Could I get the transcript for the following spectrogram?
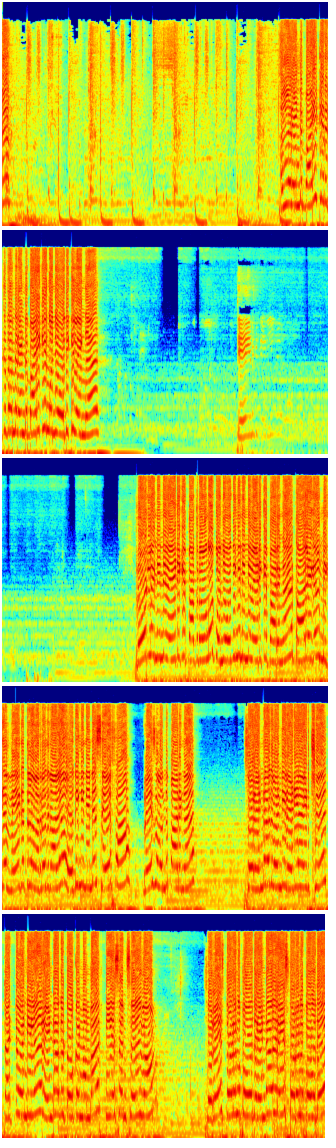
அதுல ரெண்டு பைக் இருக்குது. அந்த ரெண்டு பைக்கையும் கொஞ்சம் ஒதுக்கி வைங்க. ரோட்ல நின்று வேடிக்கை பாக்குறவங்க கொஞ்சம் ஒதுங்கி நின்று வேடிக்கை பாருங்க. காளைகள் மிக வேகத்துல வர்றதுனால ஒதுங்கி நின்று சேஃபா ரேஸ வந்து பாருங்க. சோ ரெண்டாவது வண்டி ரெடி ஆயிடுச்சு. தட்டு வண்டியில ரெண்டாவது token number TSN Selvam. So race தொடங்க போகுது. ரெண்டாவது ரேஸ் தொடங்க போகுது.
